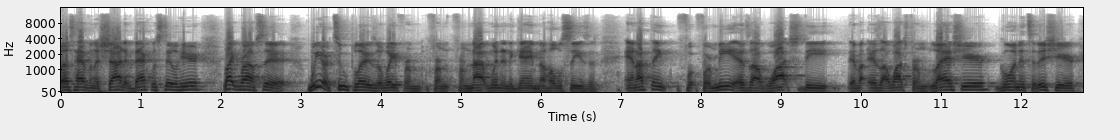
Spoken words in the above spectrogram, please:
us having a shot if Dak was still here. Like Rob said, we are two plays away from from from not winning the game the whole season. And I think for, for me, as I watch the as I watch from last year going into this year,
